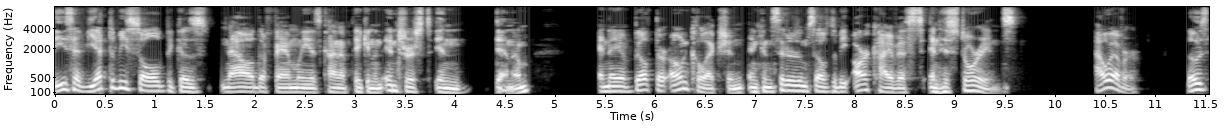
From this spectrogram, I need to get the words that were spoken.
These have yet to be sold because now the family has kind of taken an interest in denim, and they have built their own collection and consider themselves to be archivists and historians. However, those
